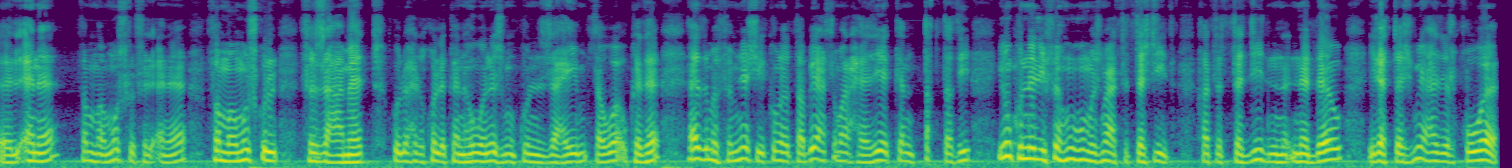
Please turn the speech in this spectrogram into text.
الانا فما مشكل في الأنا فما مشكل في الزعامات. كل واحد يقول لك أنا هو نجم يكون الزعيم توا وكذا. هذا ما فهمناش يكون طبيعه المرحلة هذه كانت تقتضي يمكن اللي فهموه هم جماعة التجديد. خاطر التجديد نداو إلى تجميع هذه القوى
